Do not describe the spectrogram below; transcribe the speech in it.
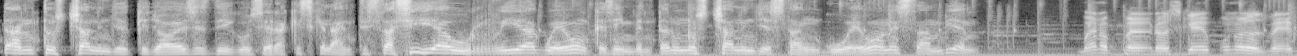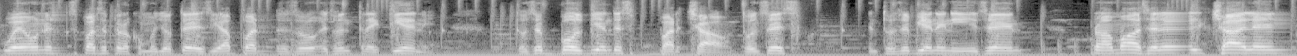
tantos challenges que yo a veces digo, ¿será que es que la gente está así aburrida, huevón? Que se inventan unos challenges tan huevones también. Bueno, pero es que uno los ve huevones, parce, pero como yo te decía, eso, eso entretiene. Entonces vos bien desparchado. Entonces, entonces vienen y dicen, vamos a hacer el challenge.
